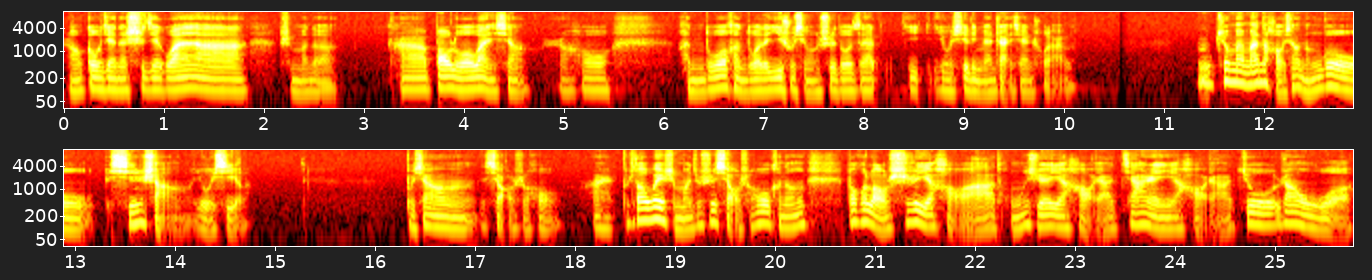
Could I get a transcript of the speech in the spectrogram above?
然后构建的世界观啊什么的，它包罗万象，然后很多很多的艺术形式都在游游戏里面展现出来了。就慢慢的好像能够欣赏游戏了，不像小时候，哎，不知道为什么，就是小时候可能包括老师也好啊，同学也好呀，家人也好呀，就让我。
